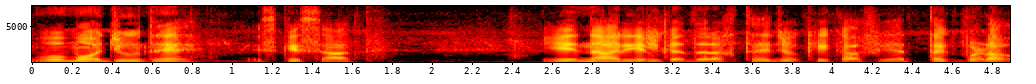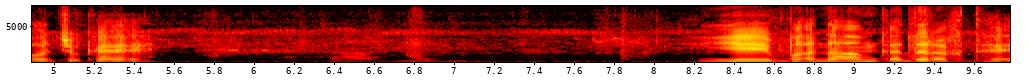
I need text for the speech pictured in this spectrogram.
वो मौजूद हैं। इसके साथ ये नारियल का दरख्त है जो कि काफ़ी हद तक बड़ा हो चुका है। ये बादाम का दरख्त है।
